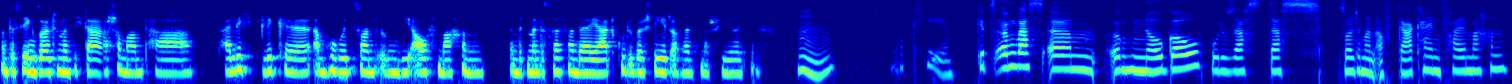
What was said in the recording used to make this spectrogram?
Und deswegen sollte man sich da schon mal ein paar, paar Lichtblicke am Horizont irgendwie aufmachen, damit man das Referendariat gut übersteht, auch wenn es mal schwierig ist. Hm. Okay. Gibt es irgendwas, ähm, irgendein No-Go, wo du sagst, das sollte man auf gar keinen Fall machen?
